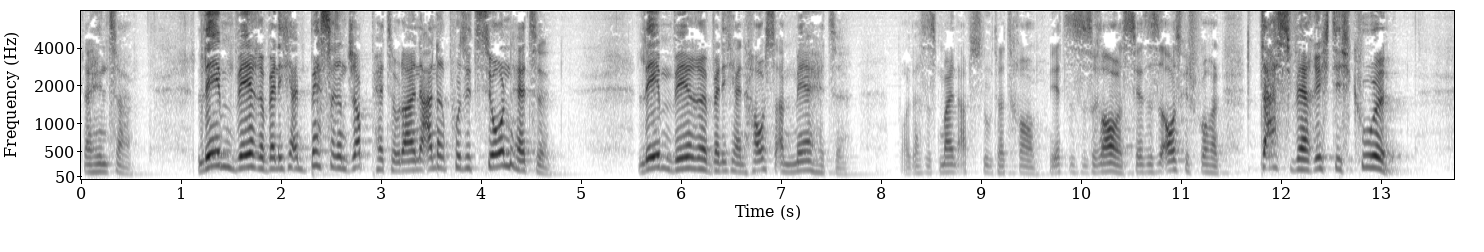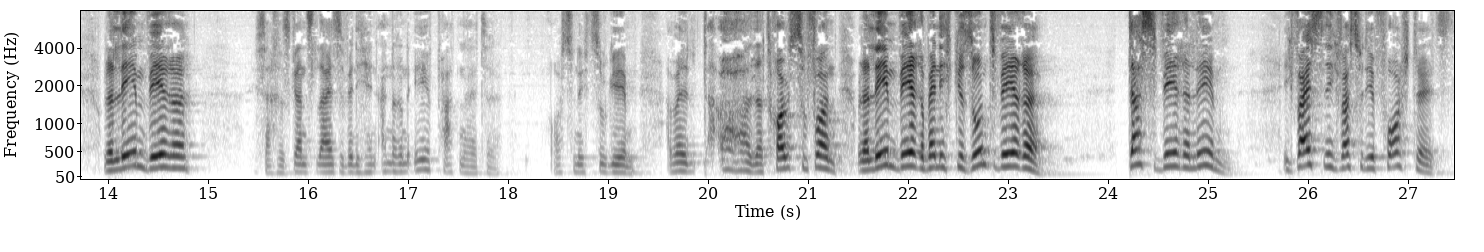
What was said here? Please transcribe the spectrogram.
dahinter. Leben wäre, wenn ich einen besseren Job hätte oder eine andere Position hätte. Leben wäre, wenn ich ein Haus am Meer hätte. Boah, das ist mein absoluter Traum. Jetzt ist es raus, jetzt ist es ausgesprochen. Das wäre richtig cool. Oder Leben wäre, ich sage es ganz leise, wenn ich einen anderen Ehepartner hätte. Brauchst du nicht zugeben. Aber oh, da träumst du von. Oder Leben wäre, wenn ich gesund wäre. Das wäre Leben. Ich weiß nicht, was du dir vorstellst.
